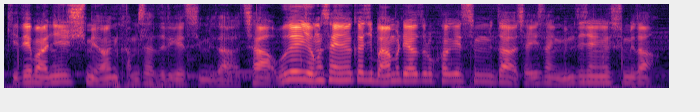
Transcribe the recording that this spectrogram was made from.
기대 많이 해주시면 감사드리겠습니다. 자 오늘 영상 여기까지 마무리하도록 하겠습니다. 자 이상 민대장이었습니다.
